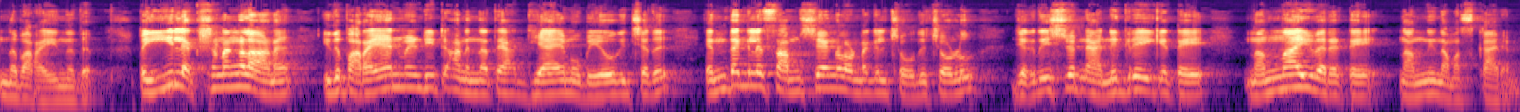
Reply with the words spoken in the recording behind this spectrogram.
എന്ന് പറയുന്നത്. അപ്പം ഈ ലക്ഷണങ്ങളാണ് ഇത് പറയാൻ വേണ്ടിയിട്ടാണ് ഇന്നത്തെ അധ്യായം ഉപയോഗിച്ചത്. എന്തെങ്കിലും സംശയങ്ങളുണ്ടെങ്കിൽ ചോദിച്ചോളൂ. ജഗദീശ്വരനെ അനുഗ്രഹിക്കട്ടെ. നന്നായി വരട്ടെ. നന്ദി നമസ്കാരം.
